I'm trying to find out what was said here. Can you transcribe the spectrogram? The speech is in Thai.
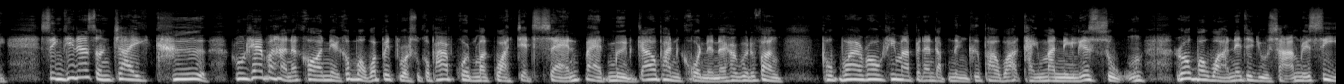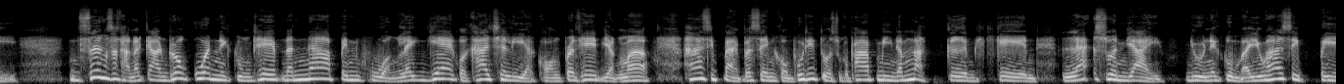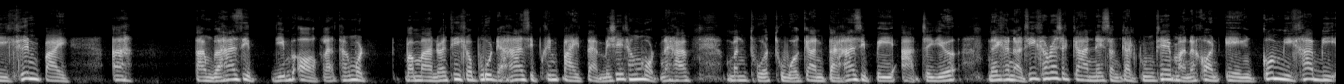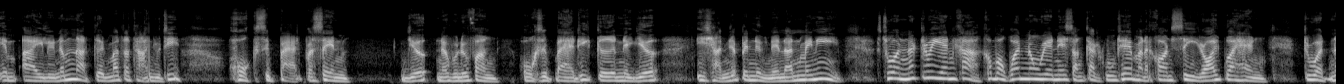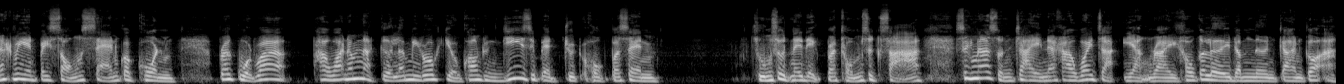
สิ่งที่น่าสนใจคือกรุงเทพมหานครเนี่ยเขาบอกว่าไปตรวจสุขภาพคนมากว่า 789,000 คนเนี่ยนะคะคุณผู้ฟัง พบว่าโรคที่มาเป็นอันดับหนึ่งคือภาวะไขมันในเลือดสูง โรคเบาหวานเนี่ยจะอยู่ 3 หรือ 4ซึ่งสถานการณ์โรคอ้วนในกรุงเทพนั้นน่าเป็นห่วงและแย่กว่าค่าเฉลี่ยของประเทศอย่างมาก 58%ของผู้ที่ตรวจสุขภาพมีน้ำหนักเกินเกณฑ์ และส่วนใหญ่อยู่ในกลุ่มอายุ 50 ปีขึ้นไป อะ ต่ำกว่า 50 ยิ้มออกแล้วทั้งหมดประมาณว่าที่เขาพูดเนี่ย50ขึ้นไป แต่ไม่ใช่ทั้งหมดนะคะ มันถัวถัวๆกันแต่50ปีอาจจะเยอะ ในขณะที่ข้าราชการในสังกัดกรุงเทพมหานครเอง ก็มีค่า BMI หรือน้ำหนักเกินมาตรฐานอยู่ที่68เปอร์เซ็น เยอะนะคุณผู้ฟัง 68 ที่เกินเนี่ยเยอะ อีฉันจะเป็นหนึ่งในนั้นไหมนี่ ส่วนนักเรียนค่ะ เขาบอกว่าโรงเรียนในสังกัดกรุงเทพมหานคร 400 กว่าแห่ง ตรวจนักเรียนไป 200,000 กว่าคน ปรากฏว่าภาวะน้ำหนักเกินและมีโรคเกี่ยวข้องถึง 21.6เปอร์เซ็นต์ สูงสุดในเด็กประถมศึกษา ซึ่งน่าสนใจนะคะว่าจะอย่างไรเขาก็เลยดำเนินการก็อะ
